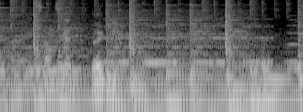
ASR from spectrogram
All right, sounds good. Thank you.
